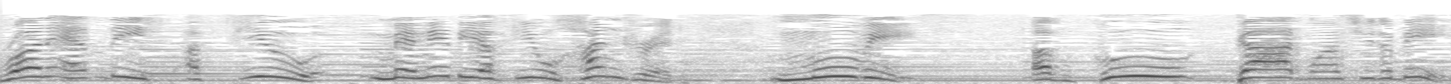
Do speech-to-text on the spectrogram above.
run at least a few, maybe a few hundred movies of who God wants you to be.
